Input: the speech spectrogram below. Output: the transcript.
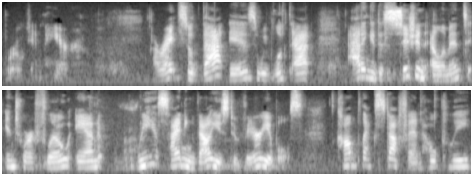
Broken here. All right, so that is, we've looked at adding a decision element into our flow and reassigning values to variables. It's complex stuff, and hopefully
